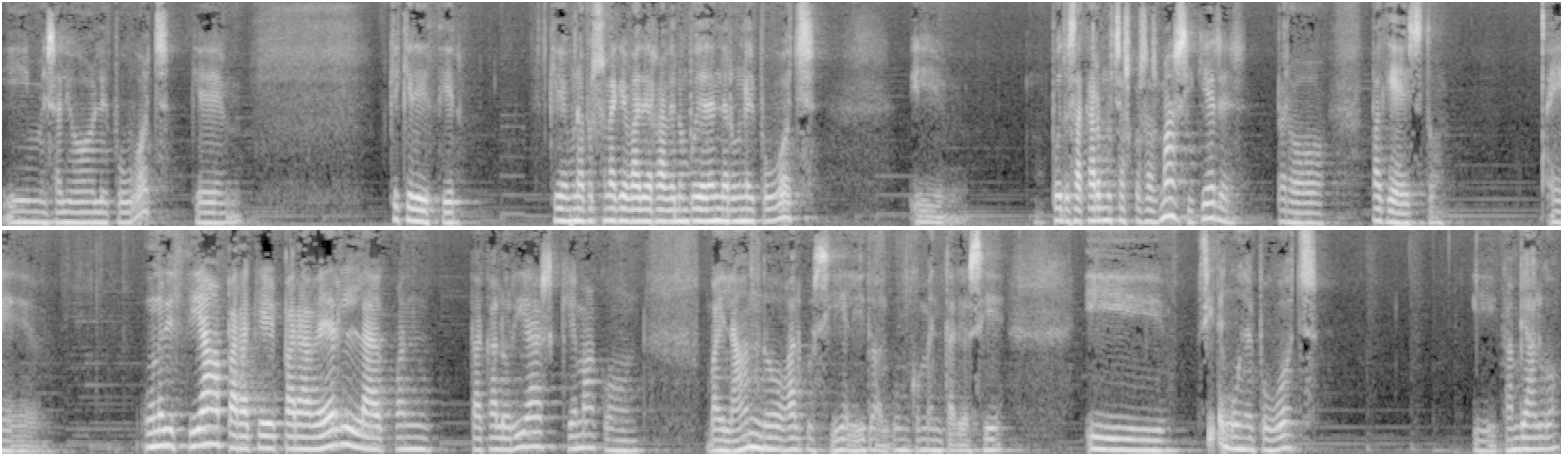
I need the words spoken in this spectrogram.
Y me salió el Apple Watch, que... ¿Qué quiere decir? Que una persona que va de rave no puede tener un Apple Watch. Y puedo sacar muchas cosas más si quieres, pero ¿para qué esto? Eh, uno decía para que para ver la cuánta calorías quema con bailando o algo así, he leído algún comentario así. Y sí tengo un Apple Watch. ¿Y cambia algo?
